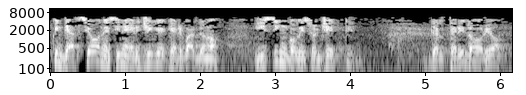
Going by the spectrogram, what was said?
quindi azioni sinergiche che riguardano i singoli soggetti del territorio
